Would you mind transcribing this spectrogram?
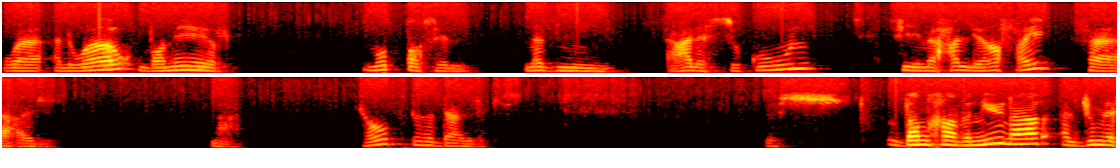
والواو ضمير متصل مبني على السكون في محل رفع فاعل نعم ik hoop dat het duidelijk is dus dan gaan we nu naar al-jumla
